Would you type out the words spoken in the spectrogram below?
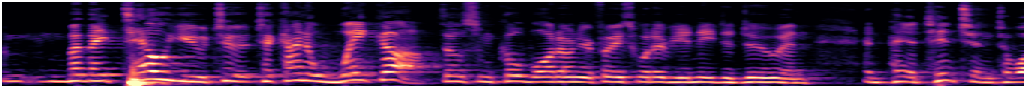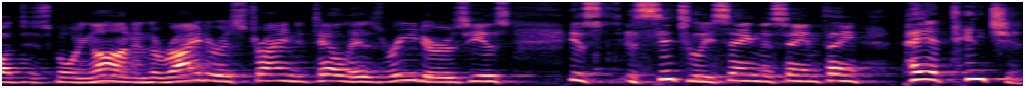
but they tell you to, to kind of wake up, throw some cold water on your face, whatever you need to do, and, and pay attention to what is going on. And the writer is trying to tell his readers, he is, is essentially saying the same thing pay attention.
